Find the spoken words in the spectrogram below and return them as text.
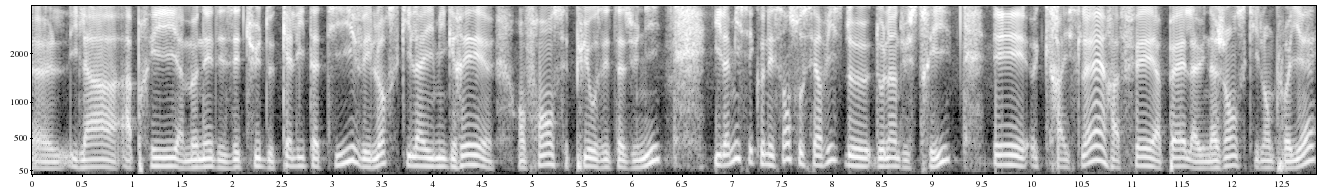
Euh, il a appris à mener des études qualitatives et lorsqu'il a émigré en France et puis aux États-Unis, il a mis ses connaissances au service de, de l'industrie et Chrysler a fait appel à une agence qu'il employait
